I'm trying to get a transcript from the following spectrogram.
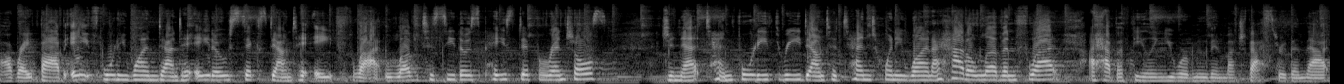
All right, Bob, 841 down to 806 down to 8 flat. Love to see those pace differentials. Jeanette, 1043 down to 1021. I had 11 flat. I have a feeling you were moving much faster than that.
